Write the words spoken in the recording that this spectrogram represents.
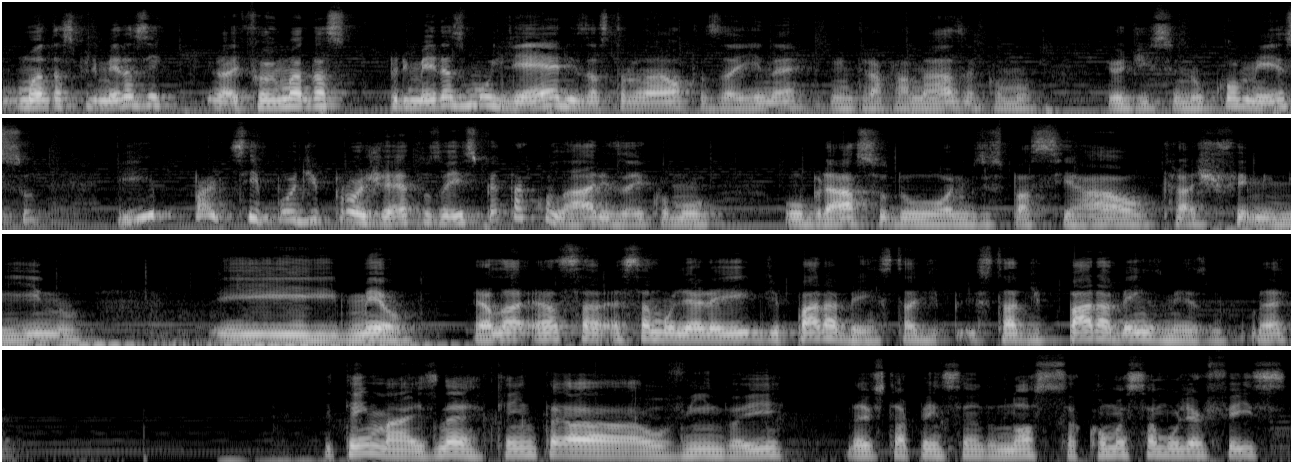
uma das primeiras foi uma das primeiras mulheres astronautas aí, né, entrar para a NASA, como eu disse no começo, e participou de projetos aí espetaculares aí como o braço do ônibus espacial, traje feminino e meu, ela, essa, essa mulher aí, de parabéns, tá de, está de parabéns mesmo, né? E tem mais, né? Quem tá ouvindo aí deve estar pensando, nossa, como essa mulher fez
